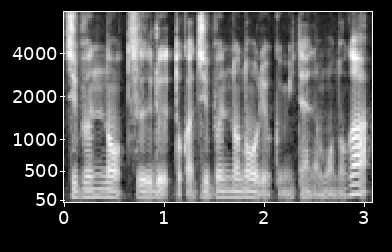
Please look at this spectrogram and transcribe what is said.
自分のツールとか自分の能力みたいなものが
